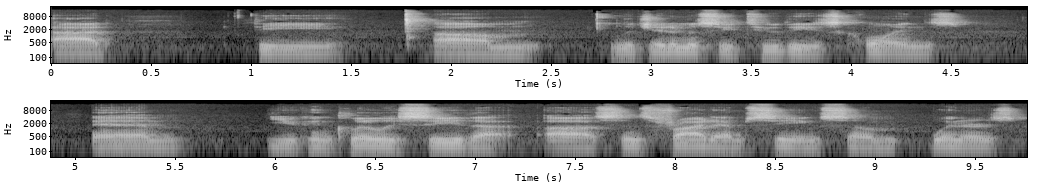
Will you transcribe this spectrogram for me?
add the um, legitimacy to these coins. And you can clearly see that uh, since Friday, I'm seeing some winners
